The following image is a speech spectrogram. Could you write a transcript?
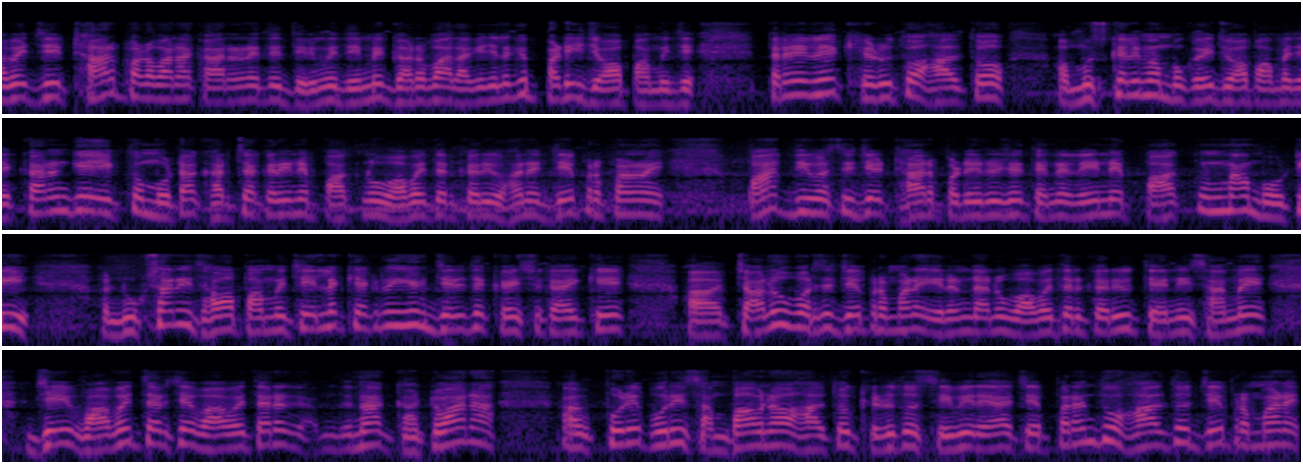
હવે જે ઠાર પડવાના કારણે તે ધીમે ધીમે ગરવા લાગે છે, એટલે કે પડી જવા પામી છે. લઈને ખેડૂતો હાલ તો મુશ્કેલીમાં મુકાઈ જવા પામે છે. કારણ કે એક તો મોટા ખર્ચા કરીને પાકનું વાવેતર કર્યું અને જે પ્રમાણે પાંચ દિવસથી જે ઠાર પડી રહ્યું છે તેને લઈને પાકમાં મોટી નુકસાની થવા પામી છે. એટલે ક્યાંક ને ક્યાંક જે રીતે કહી શકાય કે ચાલુ વર્ષે જે પ્રમાણે એરંડાનું વાવેતર કર્યું તેની સામે જે વાવેતર છે, વાવેતરના ઘટવાના પૂરેપૂરી સંભાવનાઓ હાલ તો ખેડૂતો સેવી રહ્યા છે. પરંતુ હાલ તો જે પ્રમાણે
